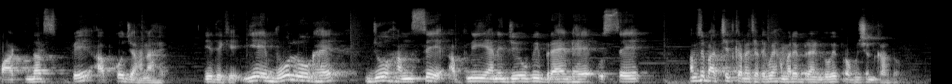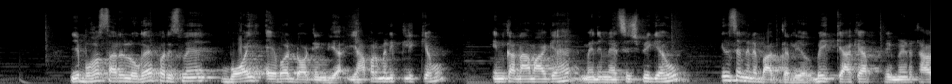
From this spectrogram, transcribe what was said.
partners पे आपको जाना है। ये देखिए, ये वो लोग हैं जो हमसे अपनी, यानी जो भी ब्रांड है, उससे हमसे बातचीत करना चाहते हैं, भाई, हमारे ब्रांड को भी प्रमोशन कर दो। ये बहुत सारे लोग हैं, पर इसमें बॉय एवर डॉट इंडिया यहाँ पर मैंने क्लिक किया हूँ, इनका नाम आ गया है, मैंने मैसेज भी गया हूँ, इनसे मैंने बात कर लिया भाई, क्या क्या पेमेंट था,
